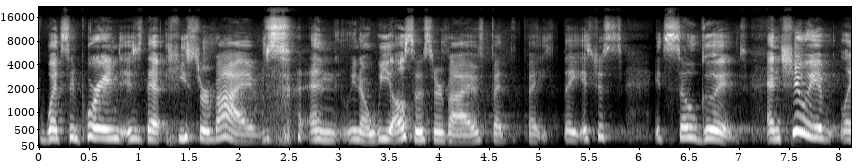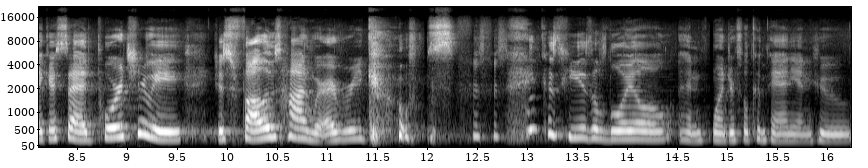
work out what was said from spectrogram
what's important is that he survives. And you know we also survive but but like, it's just it's so good. And chewie like i said poor chewie just follows han wherever he goes. Because he is a loyal and wonderful companion who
